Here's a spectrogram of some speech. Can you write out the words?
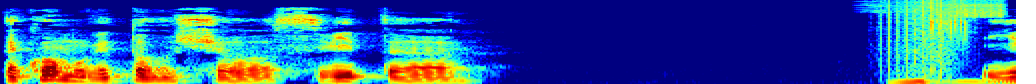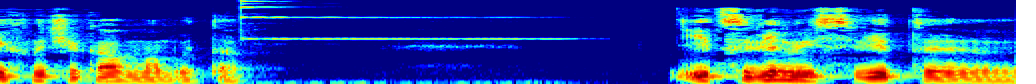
такому від того, що світ е, їх не чекав, мабуть, так. І цивільний світ, е,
